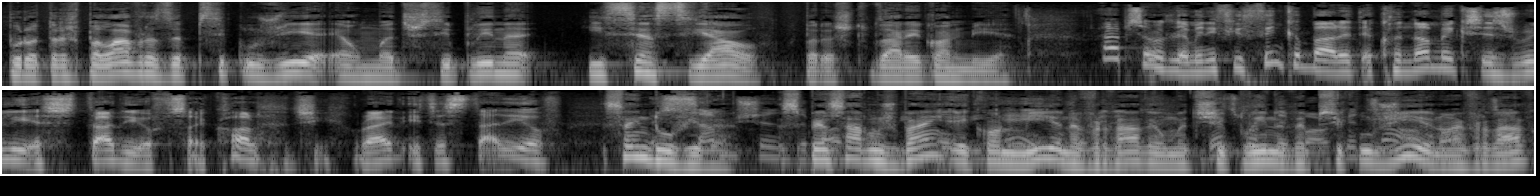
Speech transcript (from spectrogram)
Por outras palavras, a psicologia é uma disciplina essencial para estudar a economia. Absolutely. I mean, if you think about it, economics is really a study of psychology, right? It's a study of Sem dúvida. Se pensarmos bem, a economia, na verdade, é uma disciplina da psicologia, não é verdade?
